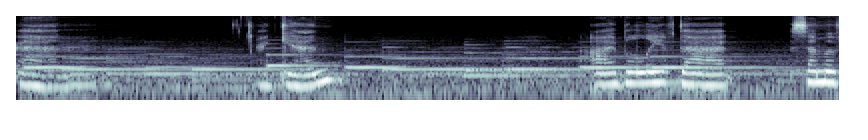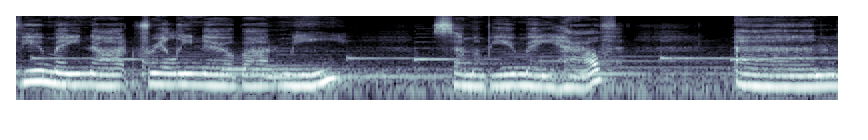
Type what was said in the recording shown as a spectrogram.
And again, I believe that some of you may not really know about me, some of you may have. And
